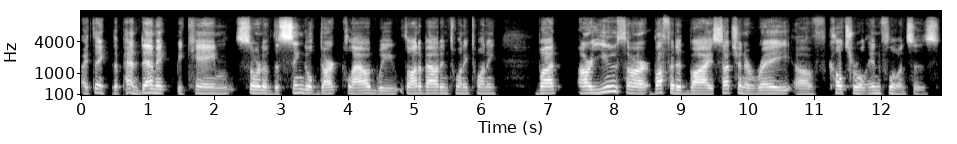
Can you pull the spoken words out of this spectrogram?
I think the pandemic became sort of the single dark cloud we thought about in 2020. But our youth are buffeted by such an array of cultural influences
